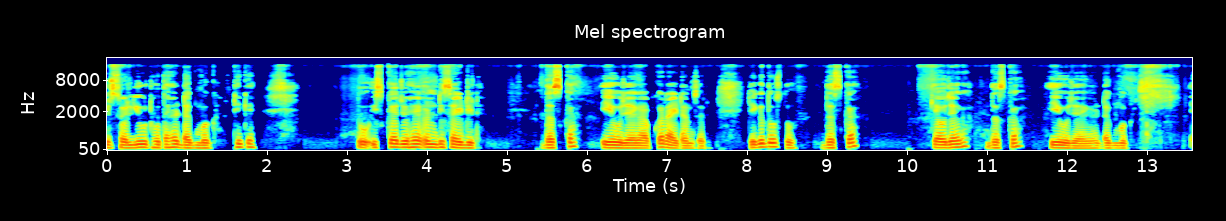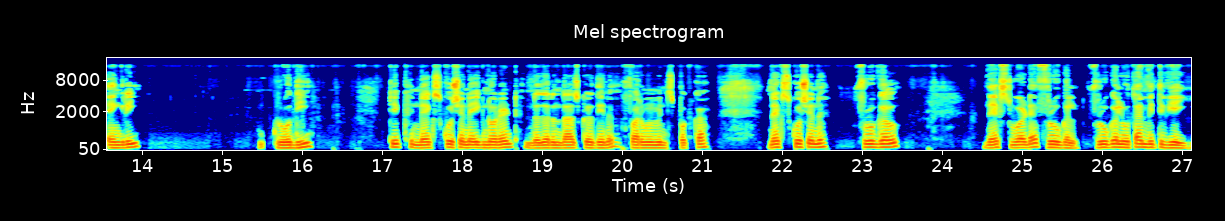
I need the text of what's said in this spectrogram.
इट्स सॉल्यूट होता है डगमग, ठीक है? तो इसका जो है अनडिसाइडेड दस का ए हो जाएगा आपका राइट आंसर ठीक है दोस्तों? दस का क्या हो जाएगा? दस का ए हो जाएगा, डगमग एंग्री क्रोधी ठीक नेक्स्ट क्वेश्चन है इग्नोरेंट नज़रअंदाज कर देना फर्म मीन्स पक्का। नेक्स्ट क्वेश्चन है फ्रूगल नेक्स्ट वर्ड है फ्रूगल फ्रूगल होता है मितव्ययी।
